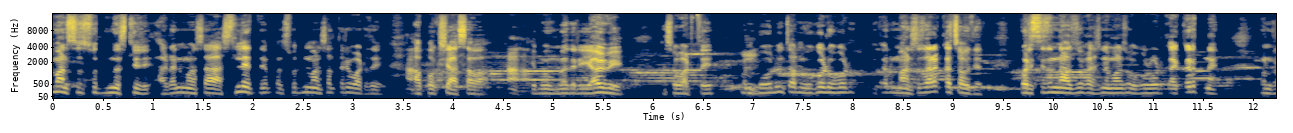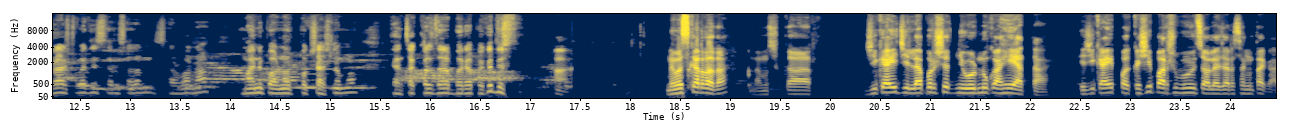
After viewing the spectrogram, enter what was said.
माणसं शुद्ध नसलेली. अडाणी माणसं असलेत नाही पण शुद्ध माणसाला तरी वाटतंय हा. पक्ष असावा. हा, हा. किंवा उमेदवारी यावी असं वाटतंय. पण बोलून चालून उघड उघड कारण माणसं जरा कचावतात परिस्थिती नाजूक असल्या माणसं उघड उघड काय करत नाही पण राष्ट्रवादी सर्वसाधारण सर्वांना मान्य पावणार पक्ष असल्यामुळं त्यांचा कल जरा बऱ्यापैकी दिसतो. नमस्कार दादा. नमस्कार. जी काही जिल्हा परिषद निवडणूक आहे आता ह्याची काही प- कशी पार्श्वभूमी चालू आहे जरा सांगता का?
